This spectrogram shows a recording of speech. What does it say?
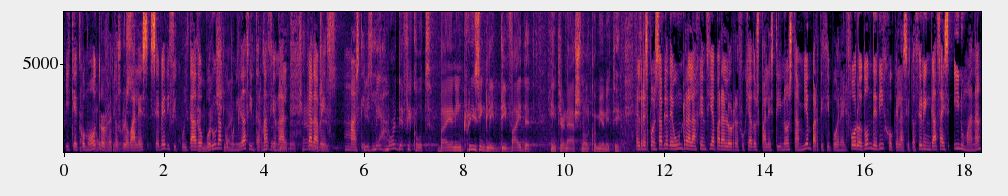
y que como otros retos globales se ve dificultado por una comunidad internacional cada vez más dividida. El responsable de UNRWA, la Agencia para los Refugiados Palestinos, también participó en el foro donde dijo que la situación en Gaza es inhumana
